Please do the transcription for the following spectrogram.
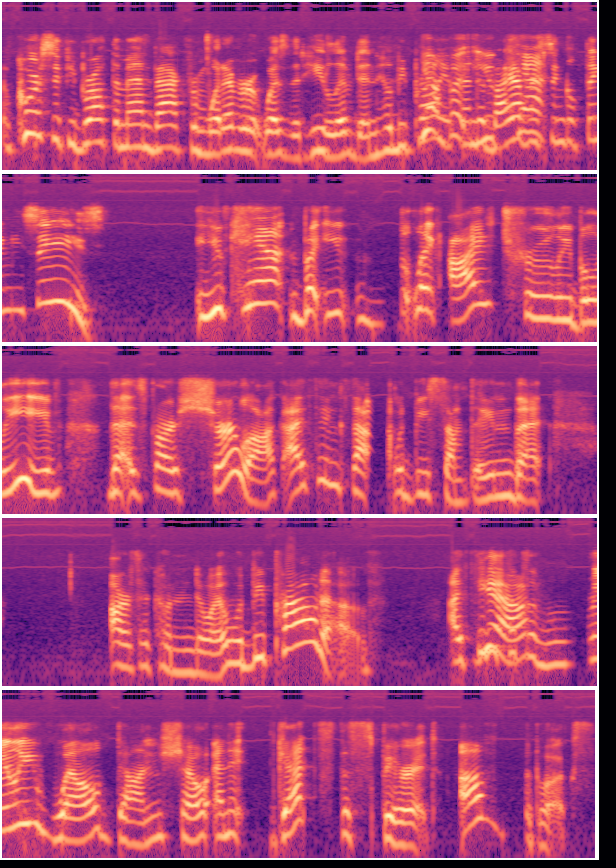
Of course, if you brought the man back from whatever it was that he lived in, he'll be probably but offended by every single thing he sees. You can't but you but like i truly believe that as far as sherlock i think that would be something that arthur conan doyle would be proud of. I think Yeah. it's a really well done show and it gets the spirit of the books.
